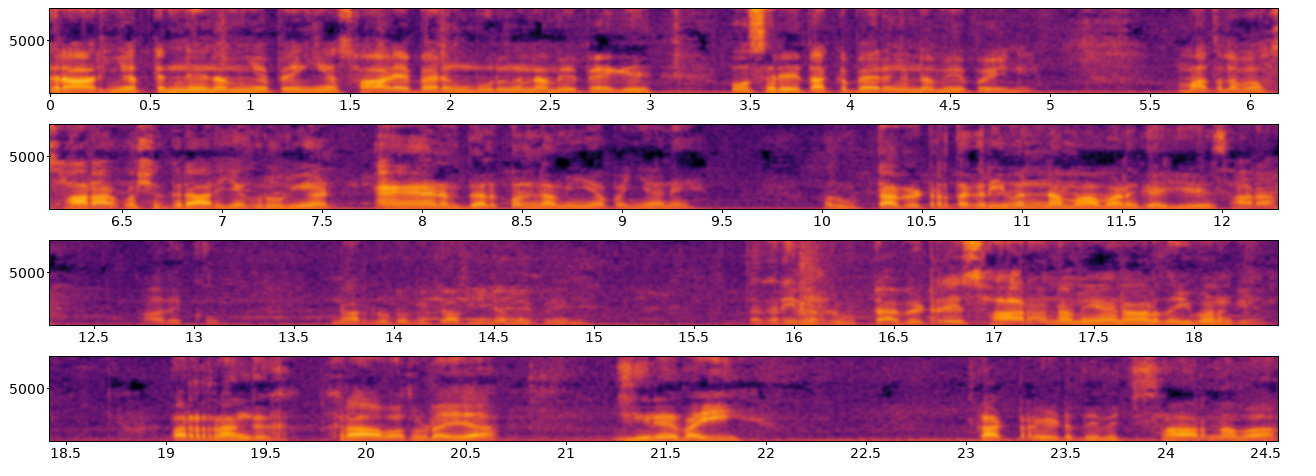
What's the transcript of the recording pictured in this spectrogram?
ਗਰਾਰੀਆਂ ਤਿੰਨੇ ਨਵੀਆਂ ਪੈ ਗਈਆਂ, ਸਾਰੇ ਬੈਰਿੰਗ ਮੂਰਿੰਗ ਨਵੇਂ ਪੈ ਗਏ, ਉਹ ਸਿਰੇ ਤੱਕ ਬੈਰਿੰਗ ਨਵੇਂ ਪਏ ਨੇ। ਮਤਲਬ ਸਾਰਾ ਕੁਝ ਗਰਾਰੀਆਂ ਗਰੂਰੀਆਂ ਐਨ ਬਿਲਕੁਲ ਨਵੀਆਂ ਪਈਆਂ ਨੇ। ਰੂਟਾਵੇਟਰ ਤਕਰੀਬਨ ਨਵਾਂ ਬਣ ਗਿਆ ਜੀ ਇਹ ਸਾਰਾ। ਆ ਦੇਖੋ, ਨਰ ਨੂੰ ਵੀ ਕਾਫੀ ਨਵੇਂ ਪਏ ਨੇ। ਤਕਰੀਬਨ ਰੂਟਾਵੇਟਰ ਇਹ ਸਾਰਾ ਨਵਿਆਂ ਨਾਲ ਦਾ ਹੀ ਬਣ ਗਿਆ। ਪਰ ਰੰਗ ਖਰਾਬ ਆ ਥੋੜਾ ਜਿਹਾ। ਜਿਹਨੇ ਬਾਈ ਘੱਟ ਰੇਟ ਦੇ ਵਿੱਚ ਸਾਰਨਾ ਵਾ,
